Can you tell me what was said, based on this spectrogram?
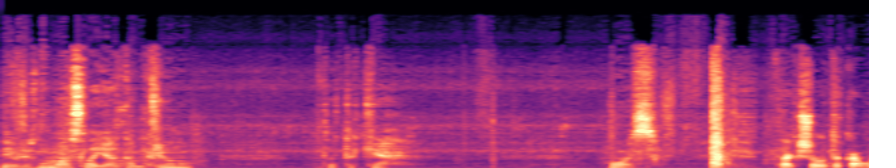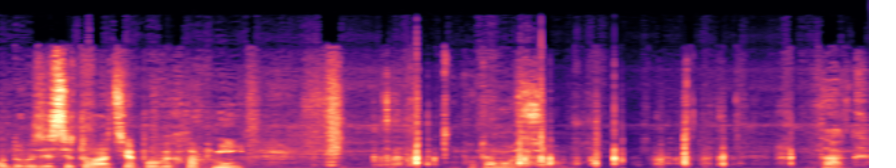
Дивлюсь, ну масло я там плюнув. То таке. Ось. Так що така от, друзі, ситуація по вихлопній. По тому всьому. Так.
